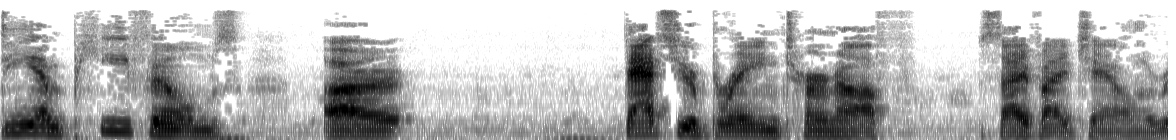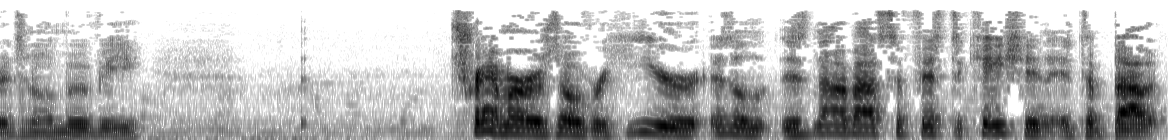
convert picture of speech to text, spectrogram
DMP films are that's your brain turn off sci-fi channel original movie. Tremors over here is a, is not about sophistication. It's about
